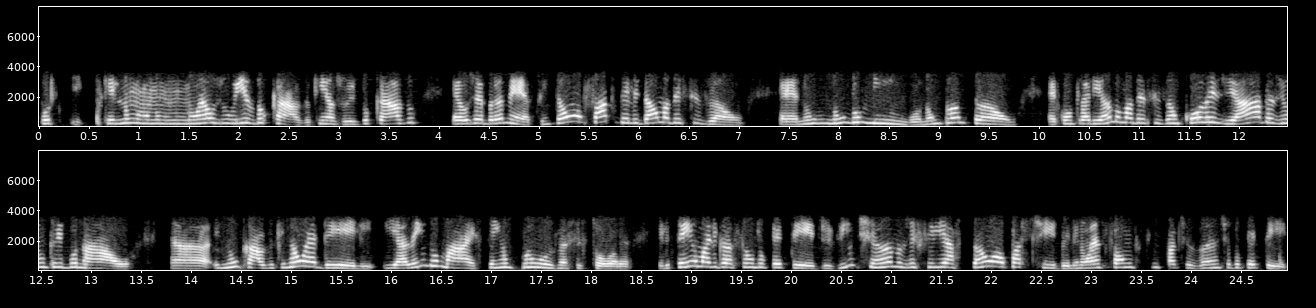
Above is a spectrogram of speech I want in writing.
porque, porque ele não, não, não, é o juiz do caso. Quem é juiz do caso é o Gebran Neto. Então, o fato dele dar uma decisão é, num, num domingo, num plantão, é, contrariando uma decisão colegiada de um tribunal, uh, e num caso que não é dele, e além do mais, tem um plus nessa história, ele tem uma ligação do PT de 20 anos de filiação ao partido, ele não é só um simpatizante do PT.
